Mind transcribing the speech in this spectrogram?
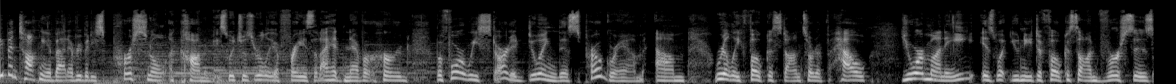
We've been talking about everybody's personal economies, which was really a phrase that I had never heard before we started doing this program. Um, really focused on sort of how your money is what you need to focus on versus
